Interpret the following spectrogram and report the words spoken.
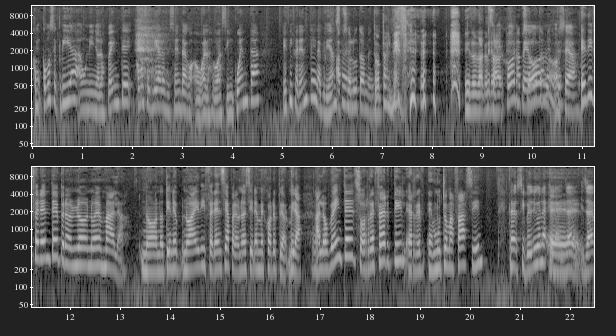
¿Cómo, se cría a un niño a los 20? ¿Cómo se cría a los 60 o a los 50? ¿Es diferente la crianza? Absolutamente. Totalmente. Eso ya lo pero mejor, peor, o sea... Es diferente, pero no, no es mala. No, no tiene, no hay diferencias para uno decir es mejor o peor. Mira, a los 20 sos re fértil, es, mucho más fácil. Claro, sí, pero digo, la, eh, ya,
